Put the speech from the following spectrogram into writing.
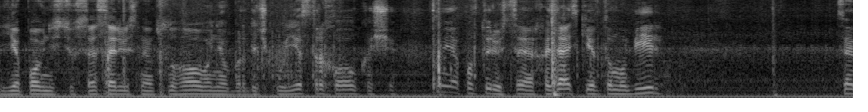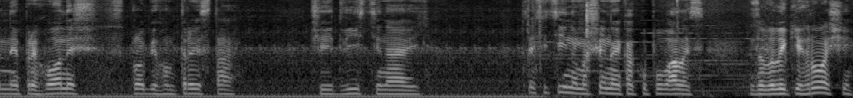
Є повністю все сервісне обслуговування в бардачку, є страховка ще. Ну я повторюсь, це хазяйський автомобіль. Це не пригониш з пробігом 300 чи 200 навіть. Це офіційна машина, яка купувалась за великі гроші.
